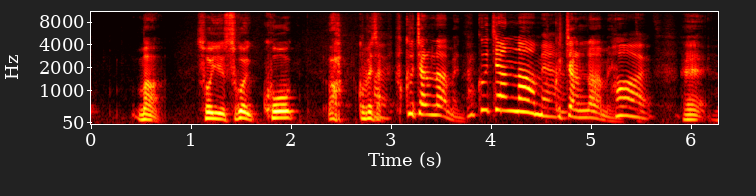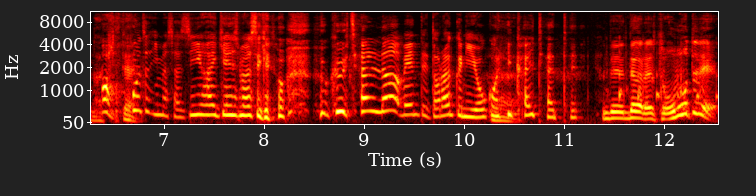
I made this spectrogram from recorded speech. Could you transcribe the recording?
ーまあそういうすごいこうあごめんなさい、はい。福ちゃんラーメンだ。福ちゃんラーメン。福ちゃんラーメン、はい。ええあ本当今写真拝見しましたけど 福ちゃんラーメンってトラックに横に書いてあって、でだから表で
